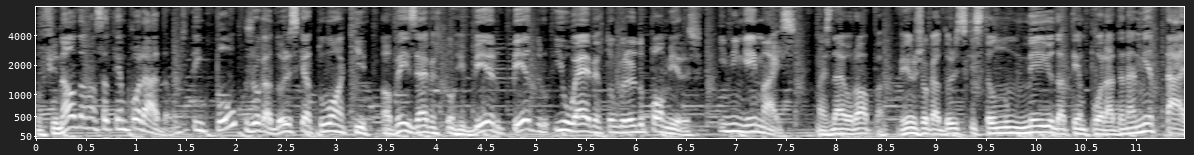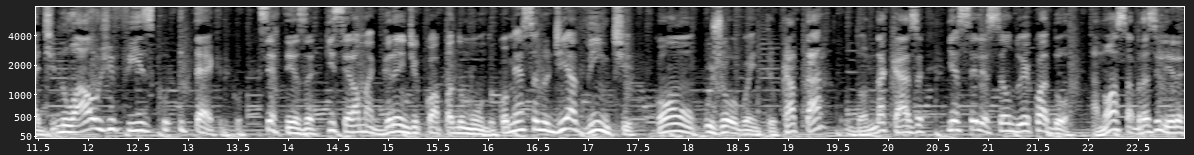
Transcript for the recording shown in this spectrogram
no final da nossa temporada, onde tem poucos jogadores que atuam aqui. Talvez Everton Ribeiro, Pedro e o Everton, goleiro do Palmeiras. E ninguém mais. Mas na Europa, vem os jogadores que estão no meio da temporada, na metade, no auge físico e técnico. Certeza que será uma grande Copa do Mundo. Começa no dia 20, com o jogo entre o Catar, o dono da casa, e a seleção do Equador. A nossa brasileira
